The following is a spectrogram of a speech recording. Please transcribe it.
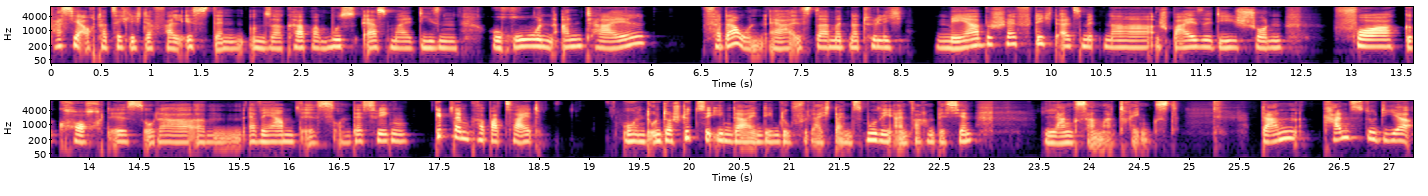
was ja auch tatsächlich der Fall ist, denn unser Körper muss erstmal diesen rohen Anteil verdauen. Er ist damit natürlich mehr beschäftigt als mit einer Speise, die schon vorgekocht ist oder ähm, erwärmt ist. Und deswegen gib deinem Körper Zeit und unterstütze ihn da, indem du vielleicht deinen Smoothie einfach ein bisschen langsamer trinkst. Dann kannst du dir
